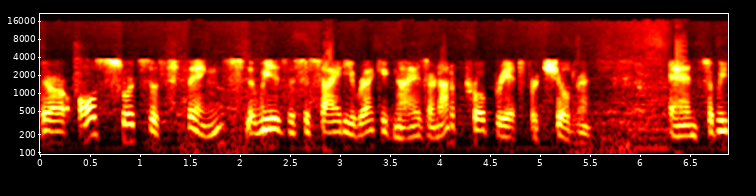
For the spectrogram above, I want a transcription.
There are all sorts of things that we as a society recognize are not appropriate for children. And so we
